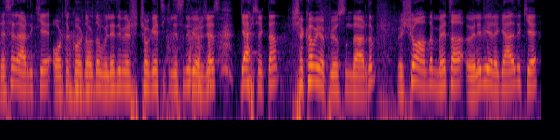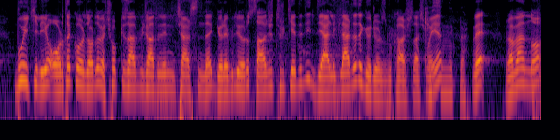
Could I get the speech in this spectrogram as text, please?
deselerdi ki orta koridorda Vladimir Choget ikilisini göreceğiz. Gerçekten şaka mı yapıyorsun derdim. Ve şu anda meta öyle bir yere geldi ki bu ikiliyi orta koridorda ve çok güzel bir mücadelenin içerisinde görebiliyoruz. Sadece Türkiye'de değil diğer liglerde de görüyoruz bu karşılaşmayı. kesinlikle. Ve Ravenno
